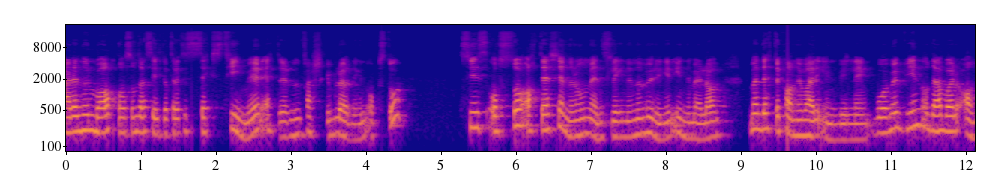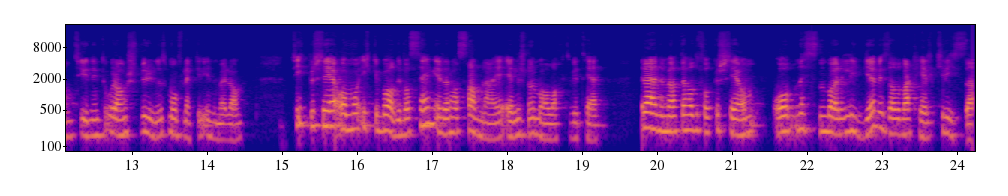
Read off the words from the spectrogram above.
Er det normalt nå som det er ca. 36 timer etter den ferske blødningen oppsto? Syns også at jeg kjenner noen menslignende murringer innimellom, men dette kan jo være innbilning. Går med bind, og det er bare antydning til oransje-brune småflekker innimellom. Fikk beskjed om å ikke bade i basseng eller ha samleie ellers normal aktivitet. Regner med at jeg hadde fått beskjed om å nesten bare ligge hvis det hadde vært helt krise.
